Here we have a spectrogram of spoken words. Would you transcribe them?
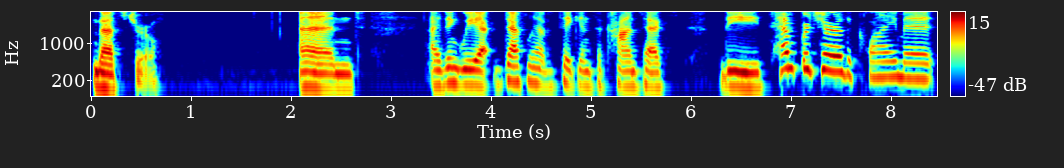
That's true. And I think we uh, definitely have to take into context the temperature, the climate,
